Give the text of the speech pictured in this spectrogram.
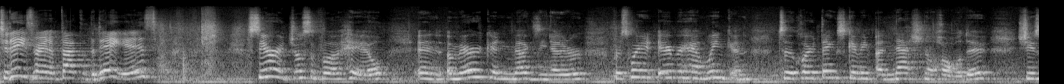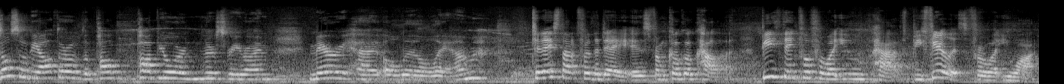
Today's random fact of the day is Sarah Josepha Hale, an American magazine editor, persuaded Abraham Lincoln to declare Thanksgiving a national holiday. She is also the author of the pop- popular nursery rhyme, Mary Had a Little Lamb. Today's thought for the day is from Coco Cala. Be thankful for what you have. Be fearless for what you want.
